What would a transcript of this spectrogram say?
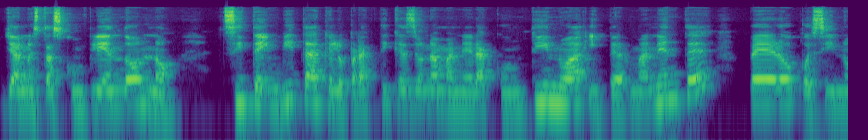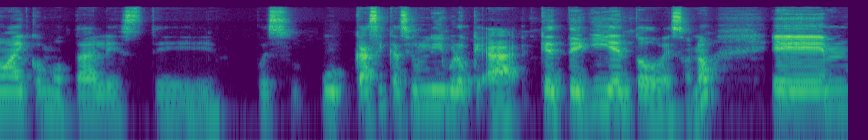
ya no estás cumpliendo, no. Sí te invita a que lo practiques de una manera continua y permanente, pero pues si no hay como tal, este, pues casi casi un libro que, ah, que te guíe en todo eso, ¿no? Eh,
